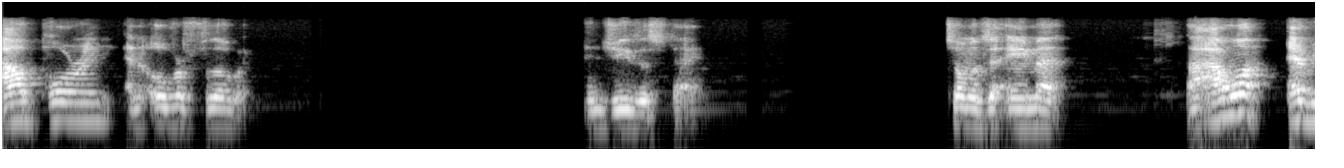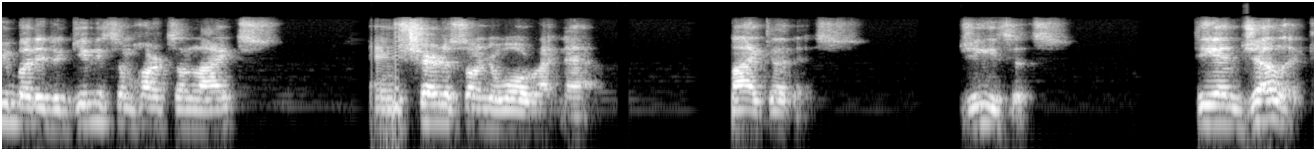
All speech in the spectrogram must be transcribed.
outpouring and overflowing. In Jesus' name. Someone say amen. Now, I want everybody to give me some hearts and likes and share this on your wall right now. My goodness. Jesus. The angelic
